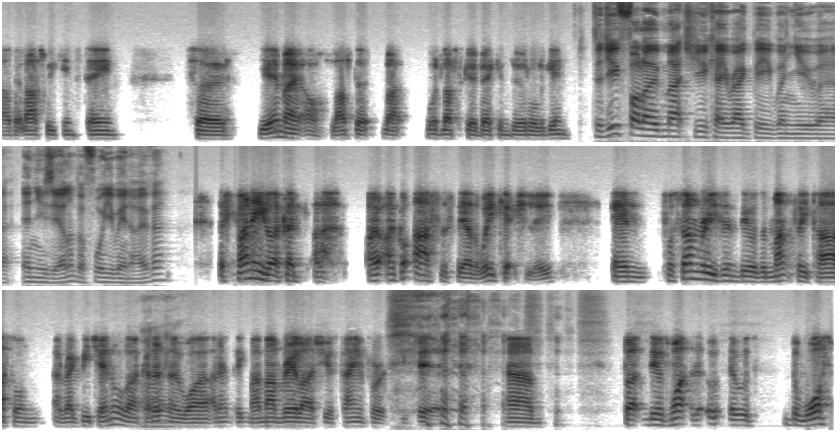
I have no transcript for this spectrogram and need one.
uh, that last weekend's team. So yeah, mate, oh, loved it. Like, would love to go back and do it all again. Did you follow much UK rugby when you were in New Zealand before you went over? It's funny, like I, uh, I, I got asked this the other week actually, and for some reason there was a monthly pass on a rugby channel. Like I Oh, don't yeah. know why. I don't think my mum realised she was paying for it. To be fair, um, but there was one. It was the Wasps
